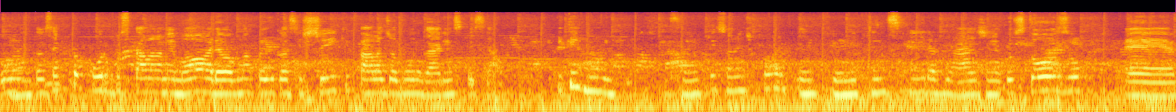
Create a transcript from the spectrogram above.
Então eu sempre procuro buscar lá na memória alguma coisa que eu assisti que fala de algum lugar em especial. E tem muito. Assim, é impressionante como um filme que inspira a viagem, é gostoso, é,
